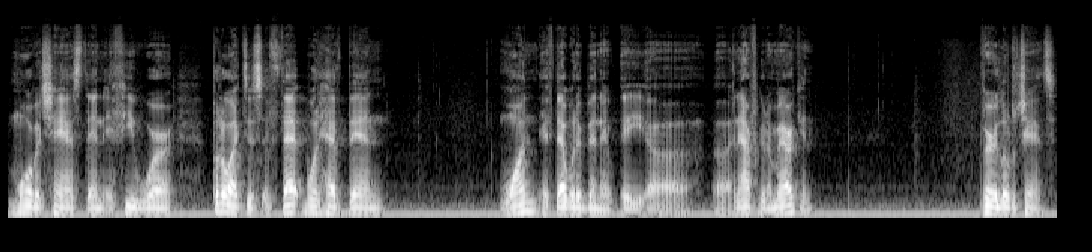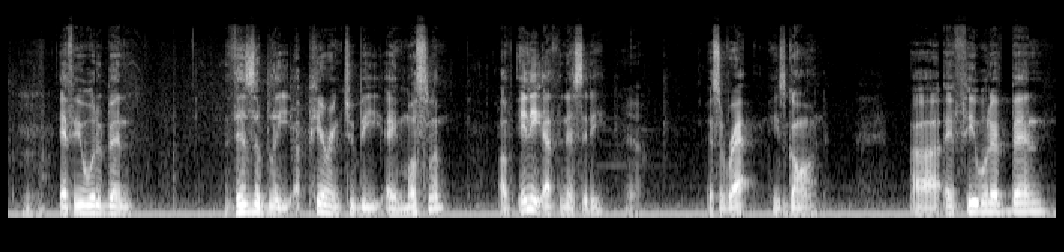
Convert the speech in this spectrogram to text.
more of a chance than if he were put it like this if that would have been one if that would have been a, a uh, uh, an african american very little chance. If he would have been visibly appearing to be a muslim of any ethnicity Yeah. it's a wrap. He's gone. Uh, if he would have been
